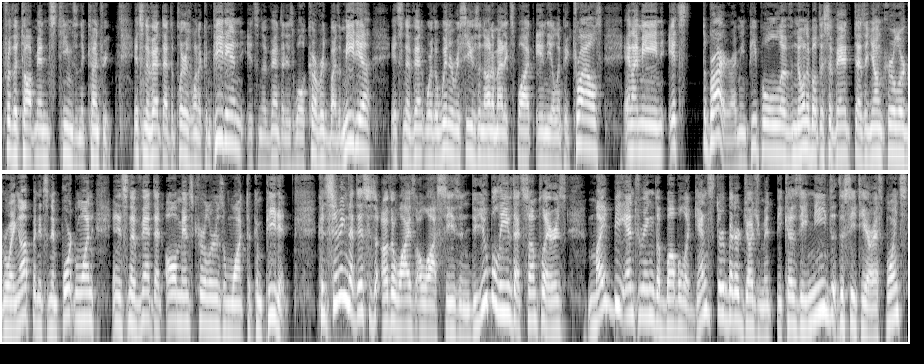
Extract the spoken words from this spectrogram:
for the top men's teams in the country. It's an event that the players want to compete in. It's an event that is well covered by the media. It's an event where the winner receives an automatic spot in the Olympic trials. And I mean, it's the Brier. I mean, people have known about this event as a young curler growing up, and it's an important one, and it's an event that all men's curlers want to compete in. Considering that this is otherwise a lost season, do you believe that some players might be entering the bubble against their better judgment because they need the CTRS points,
